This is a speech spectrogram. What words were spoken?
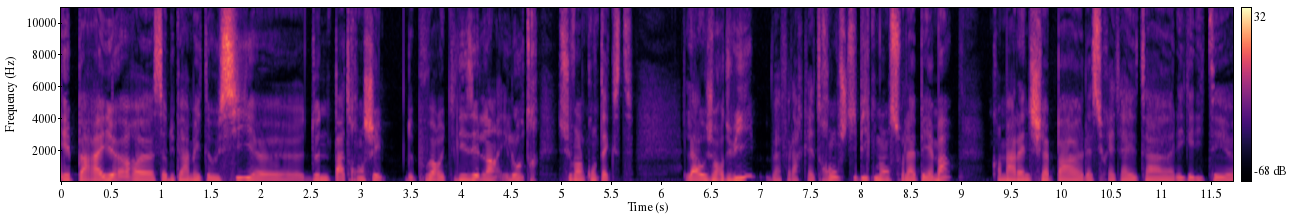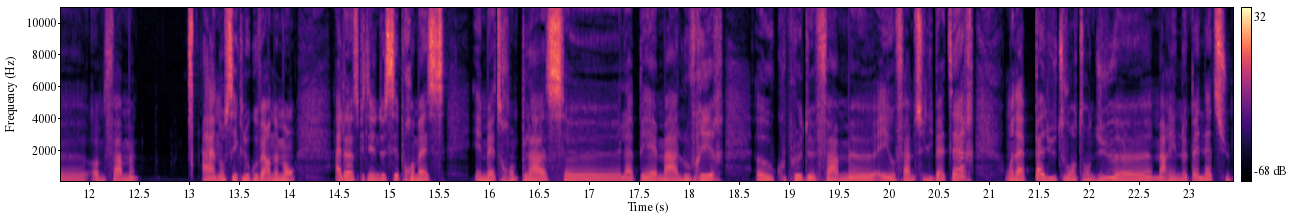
Et par ailleurs, ça lui permettait aussi de ne pas trancher, de pouvoir utiliser l'un et l'autre suivant le contexte. Là, aujourd'hui, il va falloir qu'elle tranche typiquement sur la PMA. Quand Marlène Schiappa, la secrétaire d'État à l'égalité homme-femme, a annoncé que le gouvernement allait respecter une de ses promesses et mettre en place euh, la PMA, l'ouvrir euh, aux couples de femmes euh, et aux femmes célibataires. On n'a pas du tout entendu Marine Le Pen là-dessus,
